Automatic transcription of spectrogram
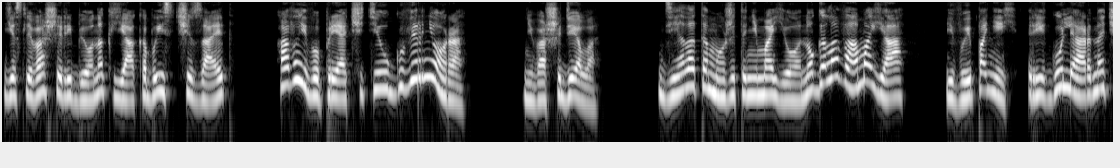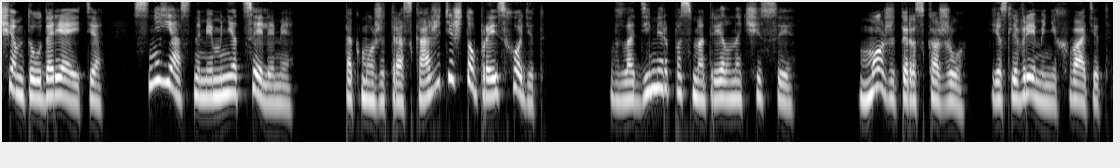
если ваш ребенок якобы исчезает, а вы его прячете у гувернера? Не ваше дело. Дело-то, может, и не мое, но голова моя, и вы по ней регулярно чем-то ударяете, с неясными мне целями. Так, может, расскажете, что происходит?» Владимир посмотрел на часы. «Может, и расскажу, если времени хватит».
